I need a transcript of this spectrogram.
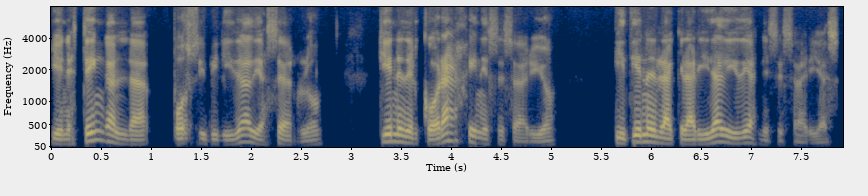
quienes tengan la posibilidad de hacerlo tienen el coraje necesario y tienen la claridad de ideas necesarias,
